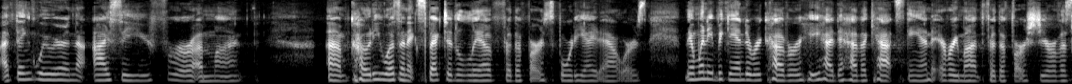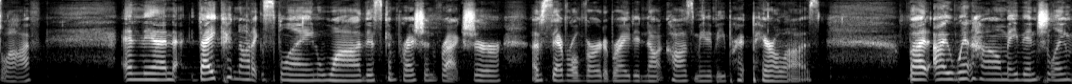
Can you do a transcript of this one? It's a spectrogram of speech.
I think we were in the ICU for a month. Um, Cody wasn't expected to live for the first 48 hours. Then, when he began to recover, he had to have a CAT scan every month for the first year of his life. And then they could not explain why this compression fracture of several vertebrae did not cause me to be paralyzed. But I went home eventually,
